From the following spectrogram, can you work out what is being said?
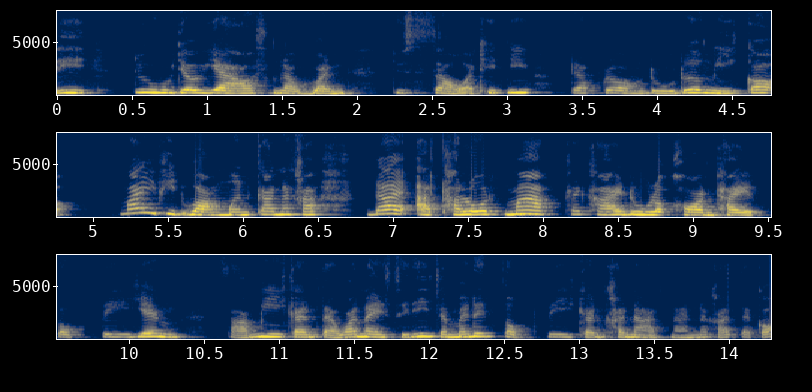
รีส์ดูยาวๆสำหรับวันหยุดเสาร์อาทิตย์นี้รับรองดูเรื่องนี้ก็ไม่ผิดหวังเหมือนกันนะคะ ได้อัธรสมากคล้ายๆ ดูละครไทยตบตีแย่ง สามีกันแต่ว่าในซีรีส์จะไม่ได้ตบตีกันขนาดนั้นนะคะ แต่ก็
